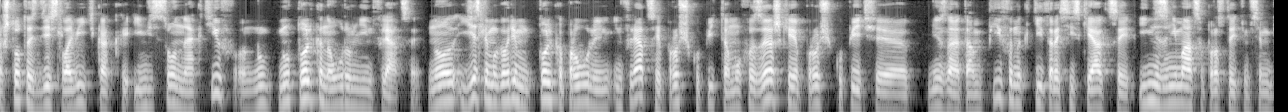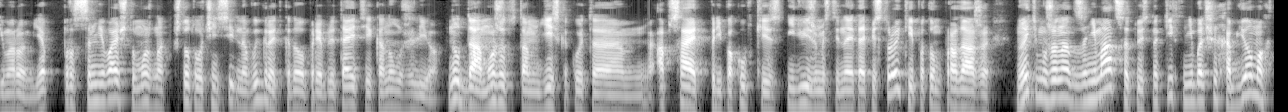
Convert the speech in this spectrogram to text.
что-то здесь ловить как инвестиционный актив, ну, ну только на уровне инфляции. Но если мы говорим только про уровень инфляции, проще купить там УФЗшки, проще купить, э, не знаю, там пифы на какие-то российские акции и не заниматься просто этим всем геморроем. Я просто сомневаюсь, что можно что-то очень сильно выиграть, когда вы приобретаете эконом-жилье. Ну да, может там есть какой-то апсайд при покупке недвижимости на этапе стройки и потом продажи, но этим уже надо заниматься, то есть на каких-то небольших объемах,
